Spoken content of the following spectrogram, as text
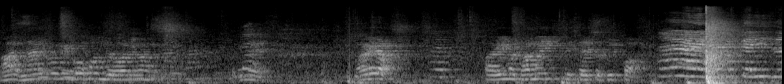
はい、内込み5本で終わります。ね、投げろ。あ、今ため息ついた人10本。はい、お疲れ様。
